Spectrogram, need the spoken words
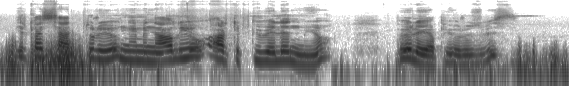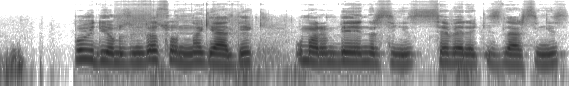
Birkaç saat duruyor. Nemini alıyor. Artık güvelenmiyor. Böyle yapıyoruz biz. Bu videomuzun da sonuna geldik. Umarım beğenirsiniz. Severek izlersiniz.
